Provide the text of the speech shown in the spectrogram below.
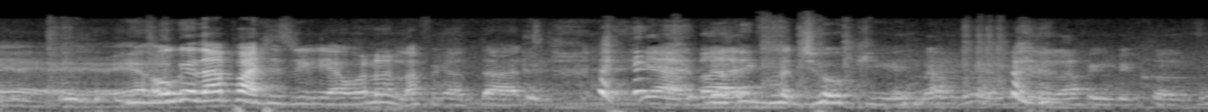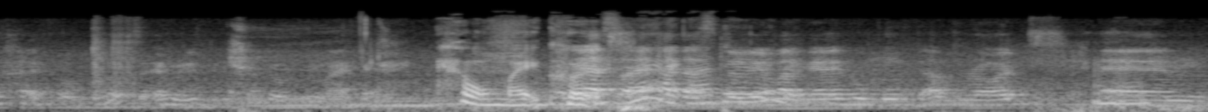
yeah, yeah, yeah, yeah. Okay, that part is really. Yeah, we're not laughing at that. Yeah, I but think we're joking. I'm, I'm really laughing because I forgot everything that was in my head. Oh my Yeah, god. so I had a God, story of a guy who moved abroad and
